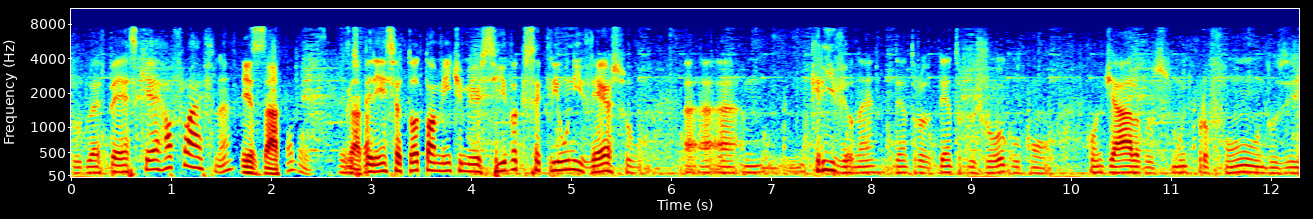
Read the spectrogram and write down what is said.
do, do, FPS que é Half-Life, né? Exatamente, exatamente. Uma experiência totalmente imersiva que você cria um universo uh, uh, incrível, né, dentro dentro do jogo com com diálogos muito profundos e,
